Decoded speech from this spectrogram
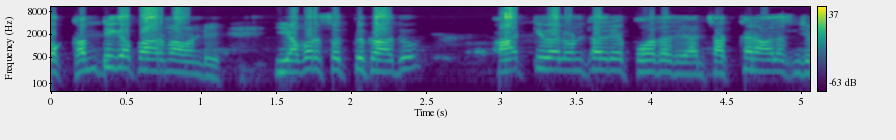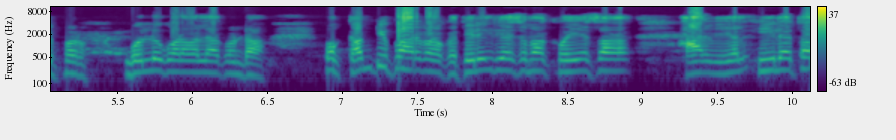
ఒక కమిటీగా ఫార్మ్ అవ్వండి. ఎవరి సొత్తు కాదు. పార్టీ వాళ్ళు ఉంటుంది రేపు పోతుంది అని చక్కని ఆలోచన చెప్పారు. గొల్లు గొడవ లేకుండా. ఒక కమిటీ ఫార్మ్ ఒక తెలుగుదేశం ఒక వైఎస్ఆర్ వీళ్ళతో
